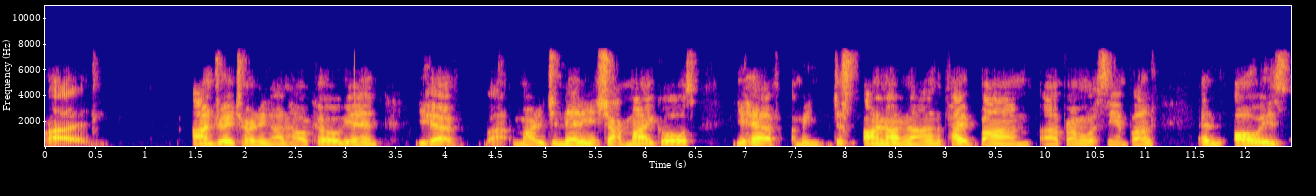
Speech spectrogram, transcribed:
uh, Andre turning on Hulk Hogan. You have uh, Marty Jannetty and Shawn Michaels. You have, I mean, just on and on and on. The pipe bomb uh, promo with CM Punk, and always,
